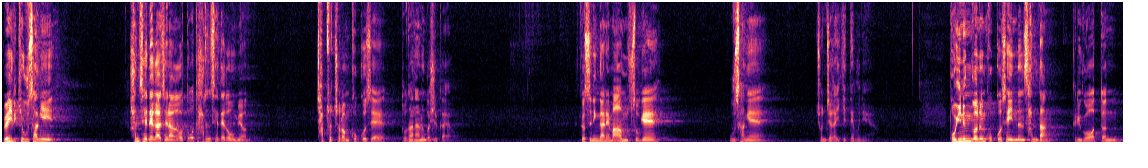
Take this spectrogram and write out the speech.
왜 이렇게 우상이 한 세대가 지나가고 또 다른 세대가 오면 잡초처럼 곳곳에 도단하는 것일까요? 그것은 인간의 마음 속에 우상의 존재가 있기 때문이에요. 보이는 거는 곳곳에 있는 산당, 그리고 어떤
